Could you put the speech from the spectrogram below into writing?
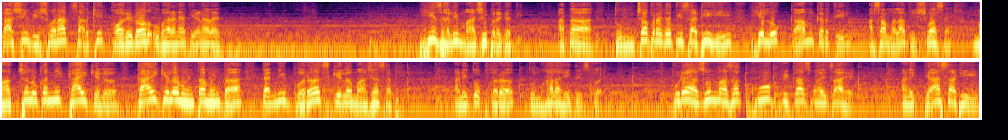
काशी विश्वनाथ सारखे कॉरिडॉर उभारण्यात येणार आहेत. ही झाली माझी प्रगती. आता तुमच्या प्रगतीसाठीही हे लोक काम करतील असा मला विश्वास आहे. मागच्या लोकांनी काय केलं? काय केलं म्हणता म्हणता त्यांनी बरंच केलं माझ्यासाठी. आणि तो फरक तुम्हालाही दिसतोय. पुढे अजून माझा खूप विकास व्हायचा आहे. आणि त्यासाठी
